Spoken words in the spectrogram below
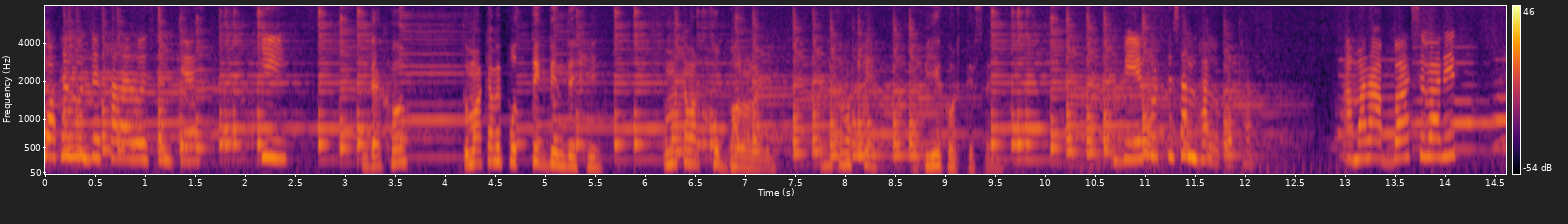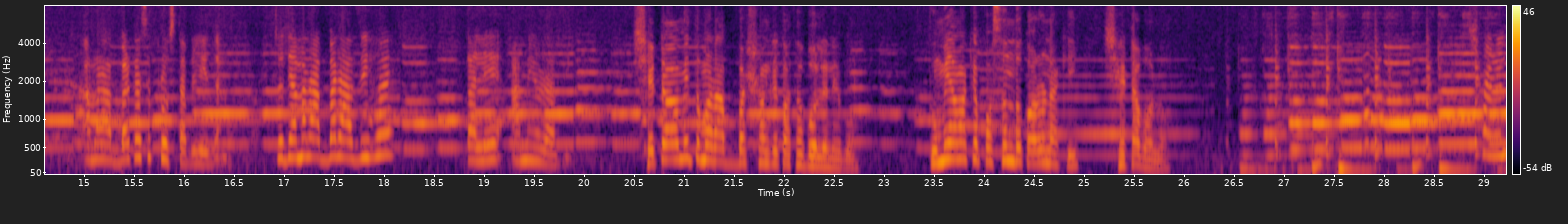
পথের মধ্যে খাড়া রয়েছেন কে? কি? কি দেখো তোমাকে আমি প্রত্যেক দিন দেখি। তোমাকে আমার খুব ভালো লাগে। আমি তোমাকে বিয়ে করতে চাই। বিয়ে করতে চান ভালো কথা। আমার আব্বা আছে বাড়ির। আমার আব্বার কাছে প্রস্তাব নিয়ে যান। যদি আমার আব্বা রাজি হয় তাহলে আমিও রাজি। সেটা আমি তোমার আব্বার সঙ্গে কথা বলে নেব। তুমি আমাকে পছন্দ করো নাকি সেটা বলো। ছাড়েন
